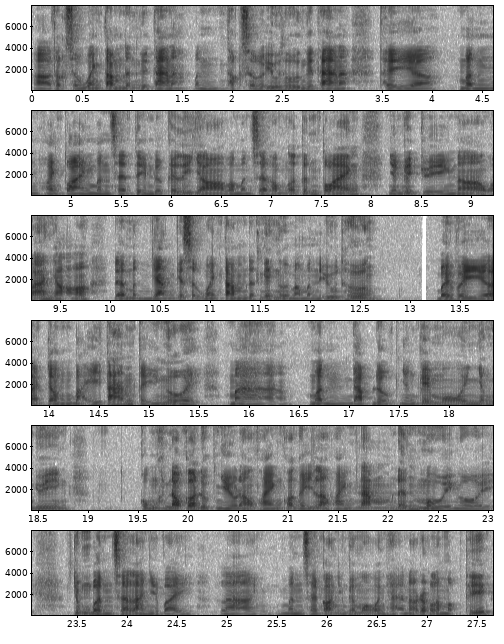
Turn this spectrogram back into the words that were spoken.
à, thật sự quan tâm đến người ta nè mình thật sự yêu thương người ta nè thì à, mình hoàn toàn mình sẽ tìm được cái lý do và mình sẽ không có tính toán những cái chuyện nó quá nhỏ để mình dành cái sự quan tâm đến cái người mà mình yêu thương. Bởi vì á, trong 7 8 tỷ người mà mình gặp được những cái mối nhân duyên cũng đâu có được nhiều đâu khoảng khoa nghĩ là khoảng 5 đến 10 người trung bình sẽ là như vậy là mình sẽ có những cái mối quan hệ nó rất là mật thiết.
